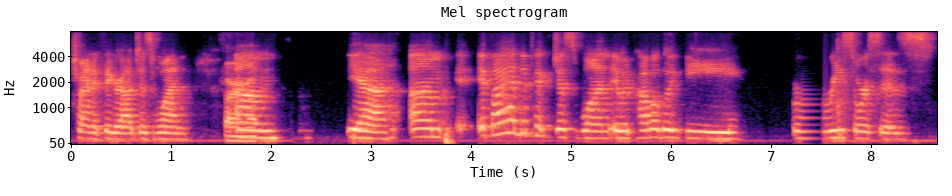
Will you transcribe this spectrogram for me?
trying to figure out just one. Um, yeah. Um, if I had to pick just one, it would probably be resources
